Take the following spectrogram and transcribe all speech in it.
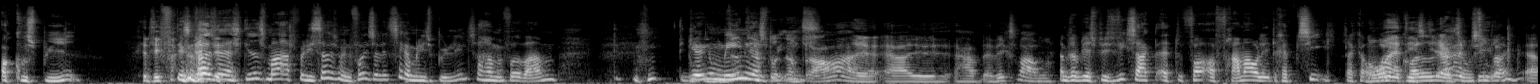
Og kunne spyle. Det er Det faktisk kunne også rigtigt. være skide smart, fordi så hvis man får så lidt, så kan man lige spyle så har man fået varme. Det, det giver ikke nogen mening at spyle om drager er, er, er, er, er vekselvarme. Jamen, der bliver specifikt sagt, at for at fremavle et reptil, der kan Nå, overleve ja, de- kolde de er øh, temperaturer, reptiler. ikke? Ja,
